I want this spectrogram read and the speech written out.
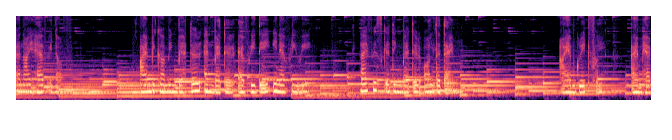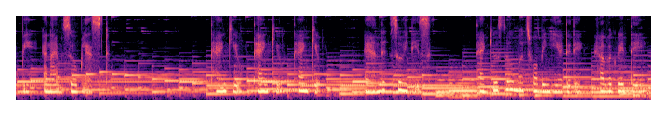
and I have enough. I am becoming better and better every day in every way. Life is getting better all the time. I am grateful, I am happy, and I am so blessed. Thank you, thank you, thank you. And so it is. Thank you so much for being here today. Have a great day.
